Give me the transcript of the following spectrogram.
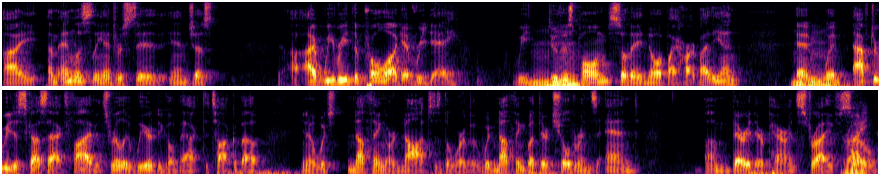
I am endlessly interested in just I we read the prologue every day. We do this Mm-hmm. poem so they know it by heart by the end. And Mm-hmm. when after we discuss Act Five, it's really weird to go back to talk about, you know, which nothing or not is the word, but would nothing but their children's end um, bury their parents' strife. So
